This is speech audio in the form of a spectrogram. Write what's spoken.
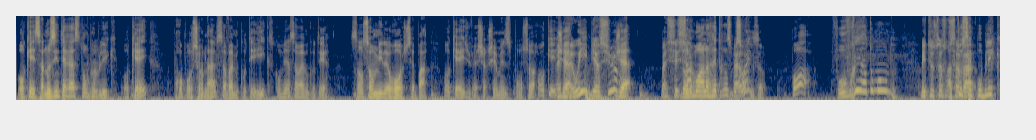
Ok, ça nous intéresse ton Mhm. public. Ok, proportionnel, ça va me coûter X. Combien ça va me coûter? 500 000 euros, je sais pas. Ok, je vais chercher mes sponsors. Ok, Eh j'ai. ben oui, bien sûr. j'ai- Bah. Donne-moi la retransmission. Bah ouais. C'est ça. Pas. faut ouvrir à tout le monde, Mais de toute façon, à ça tous va. ces publics.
